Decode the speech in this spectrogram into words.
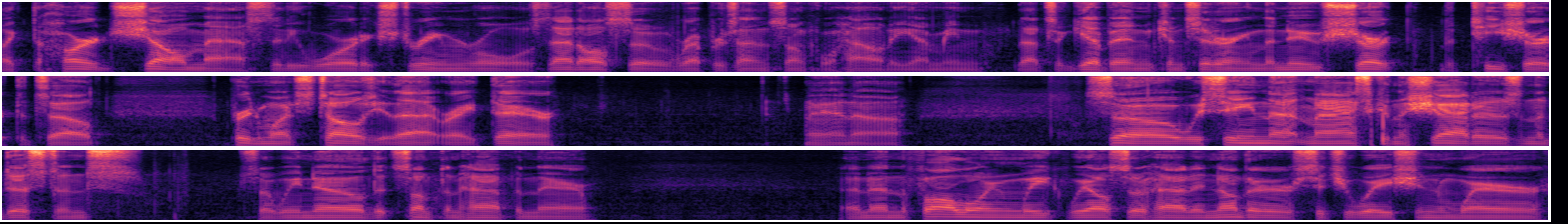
like the hard shell mask that he wore at Extreme Rules. That also represents Uncle Howdy. I mean, that's a given considering the new shirt, the t-shirt that's out, pretty much tells you that right there. And uh, so we seen that mask in the shadows in the distance. So we know that something happened there. And then the following week, we also had another situation where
